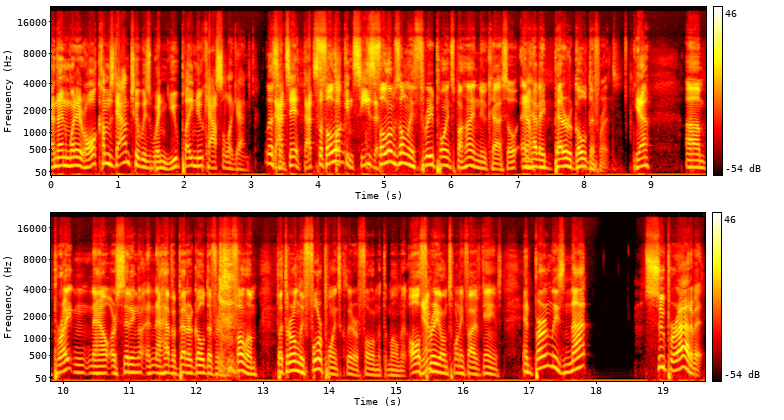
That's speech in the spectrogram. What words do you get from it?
And then what it all comes down to is when you play Newcastle again. Listen, That's it. That's the Fulham- fucking season. Fulham's only three points behind Newcastle and Yeah. have a better goal difference. yeah. Um, Brighton now are sitting and have a better goal difference than Fulham, but they're only four points clear of Fulham at the moment. All Yeah. three on 25 games. And Burnley's not super out of it.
